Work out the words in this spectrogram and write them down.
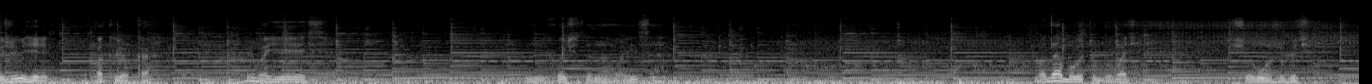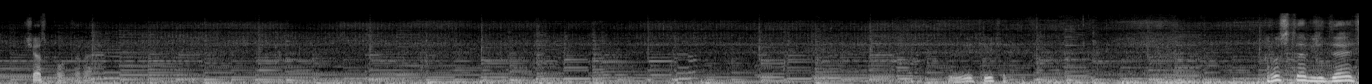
Вы же видели, поклевка. Рыба есть. Не хочет она ловиться. Вода будет убывать. Еще может быть час-полтора. Видите? Просто объедает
